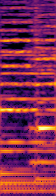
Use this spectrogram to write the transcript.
Música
